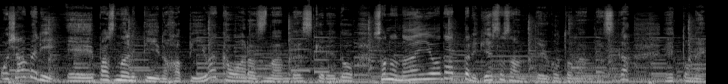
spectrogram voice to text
おしゃべり、えー、パーソナリティのハッピーは変わらずなんですけれどその内容だったりゲストさんということなんですがえっとね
